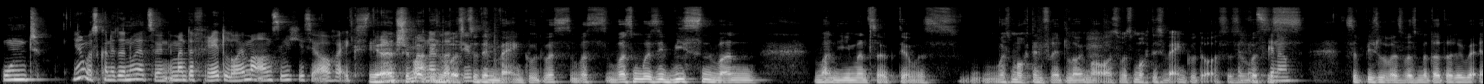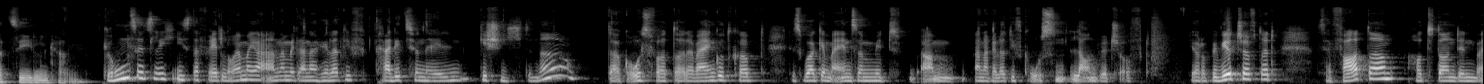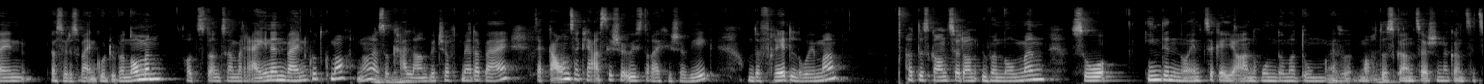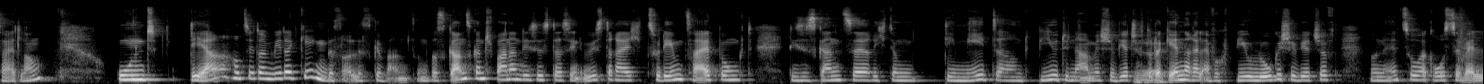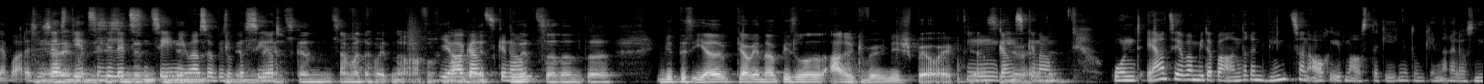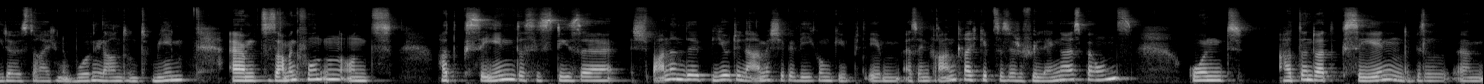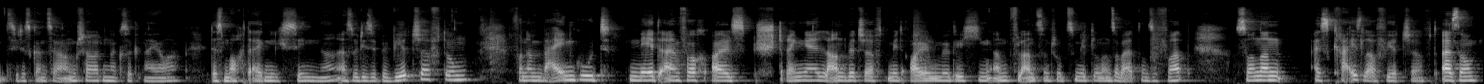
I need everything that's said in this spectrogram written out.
Und ja, was kann ich da nur erzählen? Ich meine, der Fred Leumer an sich ist ja auch ein extrem Ja, erzähl mal ein spannender bisschen was zu Typ. dem Weingut. Was, was, was muss ich wissen, wann, wann jemand sagt, ja, was, was macht den Fred Leumer aus? Was macht das Weingut aus? Also, was genau. ist, ist ein bisschen was, was man da darüber erzählen kann? Grundsätzlich ist der Fred Leumer ja einer mit einer relativ traditionellen Geschichte. Ne? Der Großvater hat ein Weingut gehabt, das war gemeinsam mit ähm, einer relativ großen Landwirtschaft. Die hat er bewirtschaftet. Sein Vater hat dann den Wein, also das Weingut übernommen, hat es dann zu einem reinen Weingut gemacht, ne? also keine Landwirtschaft mehr dabei. Das ist ein ganz ein klassischer österreichischer Weg. Und der Fred Leumer hat das Ganze dann übernommen, so in den 90er Jahren rund um und. Also macht das Ganze schon eine ganze Zeit lang. Und der hat sich dann wieder gegen das alles gewandt. Und was ganz, ganz spannend ist, ist, dass in Österreich zu dem Zeitpunkt dieses ganze Richtung Demeter und biodynamische Wirtschaft Ja. oder generell einfach biologische Wirtschaft noch nicht so eine große Welle war. Das ist Ja, erst meine, jetzt das in den letzten den- zehn in Jahren so ein bisschen in den passiert. 90ern sind wir da halt noch einfach Ja, ganz nicht genau. dort, sondern da wird das eher, glaube ich, noch ein bisschen argwöhnisch bei euch. Mm, Ganz genau. Und er hat sich aber mit ein paar anderen Winzern auch eben aus der Gegend und generell aus Niederösterreich und dem Burgenland und Wien ähm, zusammengefunden und hat gesehen, dass es diese spannende biodynamische Bewegung gibt. Eben, also in Frankreich gibt es das ja schon viel länger als bei uns und hat dann dort gesehen und ein bisschen ähm, sich das Ganze angeschaut und hat gesagt, na ja, das macht eigentlich Sinn. Ne? Also diese Bewirtschaftung von einem Weingut nicht einfach als strenge Landwirtschaft mit allen möglichen an Pflanzenschutzmitteln und so weiter und so fort, sondern als Kreislaufwirtschaft. Also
